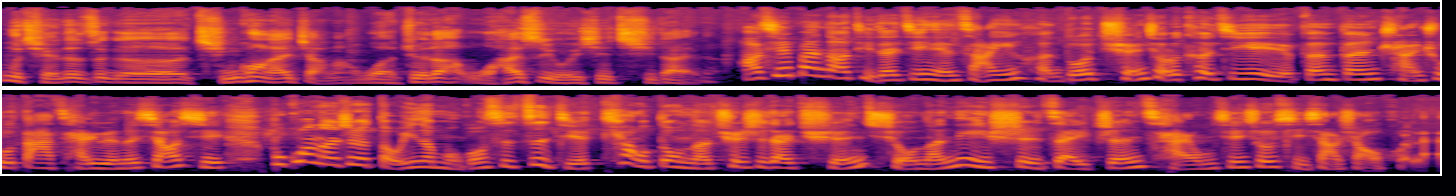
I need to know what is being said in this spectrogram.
目前的这个情况来讲呢，我觉得我还是有一些期待的。好，其实半导体在今年杂音很多，全球的科技业也纷纷传出大裁员的消息。不过呢，这个抖音的母公司字节跳动呢，却是在全球呢逆势在增财。我们先休息一下，稍后回来。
